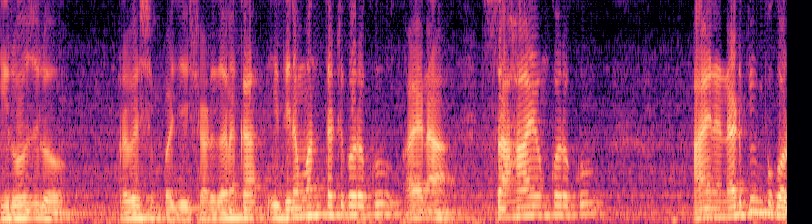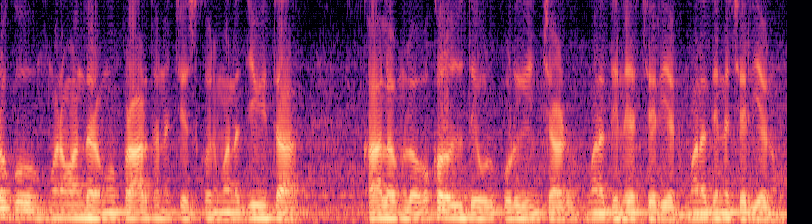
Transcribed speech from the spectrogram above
ఈ రోజులో ప్రవేశింపజేశాడు. గనక ఈ దినమంతటి కొరకు ఆయన సహాయం కొరకు ఆయన నడిపింపు కొరకు మనం అందరము ప్రార్థన చేసుకొని మన జీవిత కాలంలో ఒకరోజు దేవుడు పొడిగించాడు. మన దినచర్యను మన దినచర్యను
